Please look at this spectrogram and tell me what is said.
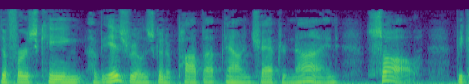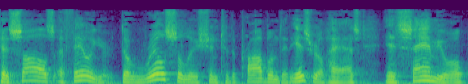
the first king of Israel is going to pop up down in chapter 9, Saul. Because Saul's a failure. The real solution to the problem that Israel has is Samuel,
